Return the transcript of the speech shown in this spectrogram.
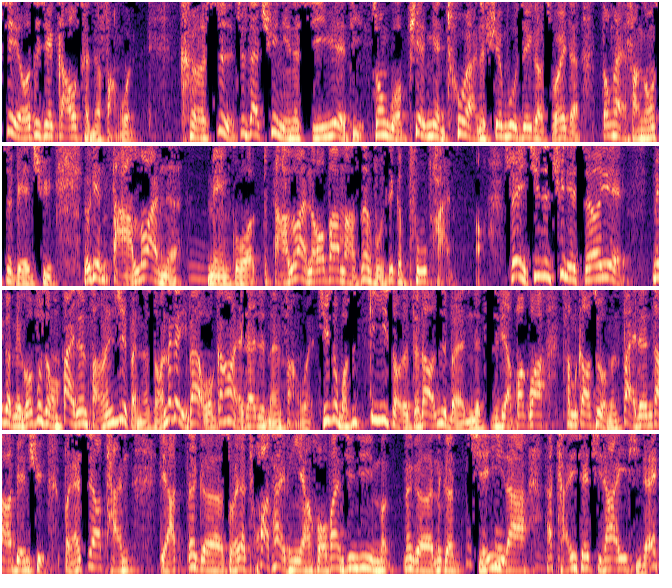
借由这些高层的访问。可是就在去年的十一月底，中国片面突然的宣布这个所谓的东海防空识别区，有点。打乱了美国，打乱了奥巴马政府这个铺盘，好，所以其实去年十二月那个美国副总拜登访问日本的时候，那个礼拜我刚好也在日本访问。其实我是第一手的得到日本人的资料，包括他们告诉我们，拜登到那边去，本来是要谈亚那个所谓的跨太平洋伙伴经济那个那个协议啦，他谈一些其他议题的，哎，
